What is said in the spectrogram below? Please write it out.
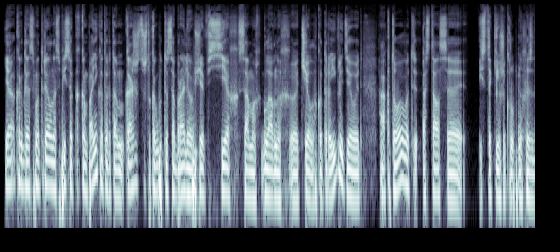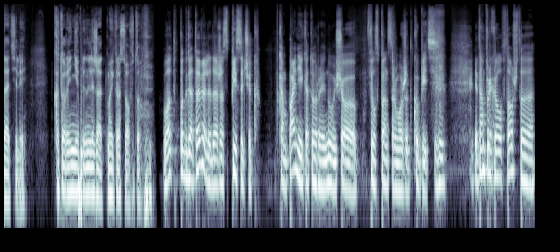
Я когда смотрел на список компаний, которые там, кажется, что как будто собрали вообще всех самых главных э, челов, которые игры делают, а кто вот остался из таких же крупных издателей, которые не принадлежат Microsoft? Вот подготовили даже списочек компаний, которые, ну, еще Фил Спенсер может купить. И там прикол в том, что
